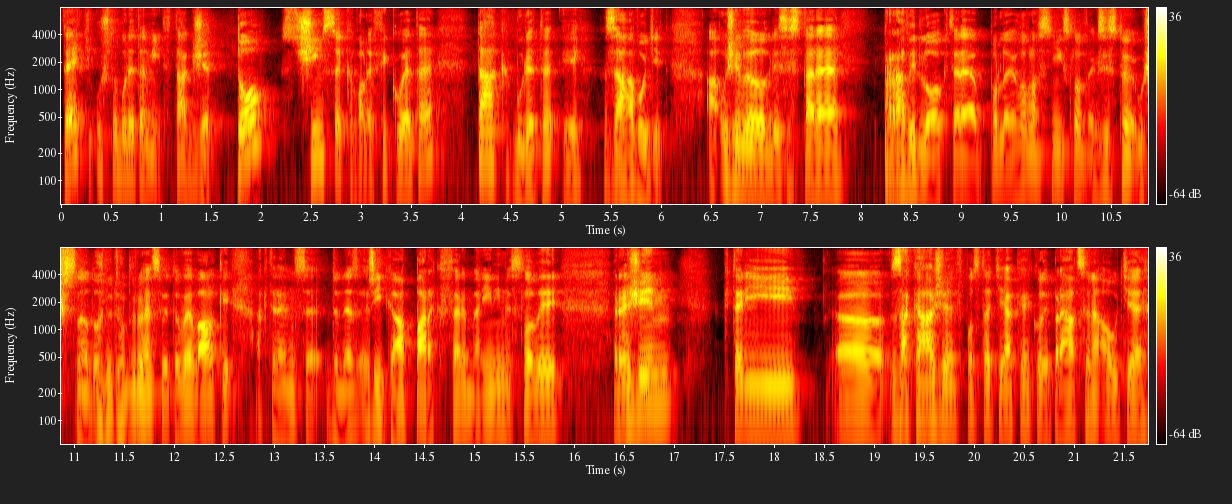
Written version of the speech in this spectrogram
Teď už to budete mít tak, že to, s čím se kvalifikujete, tak budete i závodit. A uživil kdysi staré pravidlo, které podle jeho vlastních slov existuje už snad od dob druhé světové války a kterému se dnes říká park ferme. Jinými slovy, režim, který zakáže v podstatě jakékoliv práce na autě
